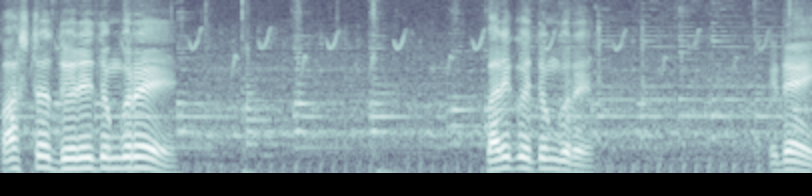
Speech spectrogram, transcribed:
পাঁচটা ধরে তুমি করে। বাড়ি কই তুমি করে? এটাই।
